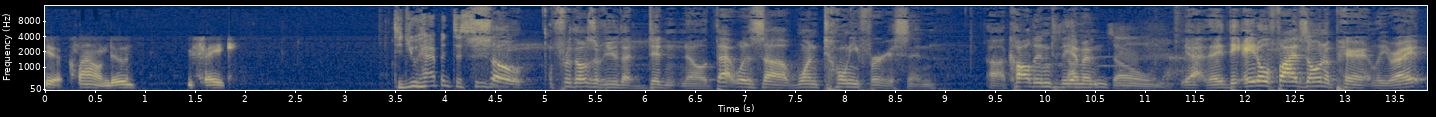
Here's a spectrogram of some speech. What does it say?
You're a clown, dude. You fake. Did you happen to see? So, for those of you that didn't know, that was uh, one Tony Ferguson uh, called into the MMA. Zone. Yeah, the, the 805 zone apparently, right?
